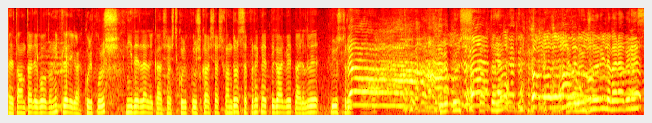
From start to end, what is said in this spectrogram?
Evet Antalya Golden League La Liga kulüp vuruş liderlerle karşılaştı. Kulüp vuruş karşılaşmadan 4-0'lık net bir galibiyetle ayrıldı ve bir üst tura. Kulüp vuruş kaptanı ve oyuncularıyla beraberiz.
